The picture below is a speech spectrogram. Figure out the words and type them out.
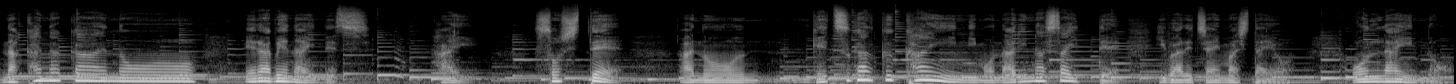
なかなかあのー、選べないんです。はい。そしてあのー、月額会員にもなりなさいって言われちゃいましたよ。オンラインの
